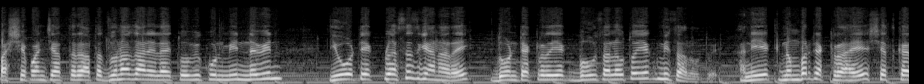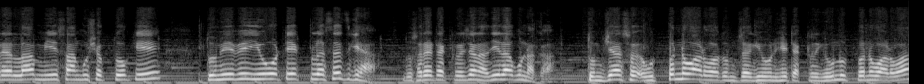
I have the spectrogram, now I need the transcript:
पाचशे पंच्याहत्तर आता जुना झालेला आहे. तो विकून मी नवीन युओटेक प्लसच घेणार आहे. दोन ट्रॅक्टर एक भाऊ चालवतो एक मी चालवतोय. आणि एक नंबर ट्रॅक्टर आहे. शेतकऱ्याला मी सांगू शकतो की तुम्ही बी युओटेक प्लसच घ्या. दुसऱ्या ट्रॅक्टरच्या नादी लागू नका. तुमच्या स- उत्पन्न वाढवा तुमचं घेऊन हे ट्रॅक्टर घेऊन उत्पन्न वाढवा.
